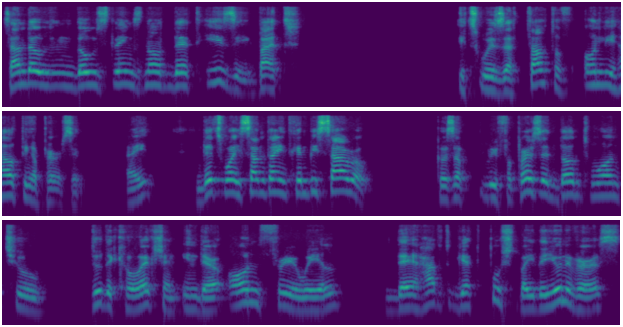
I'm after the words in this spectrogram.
Some those those things not that easy, but it's with a thought of only helping a person, right? And that's why sometimes it can be sorrow, because if a person don't want to do the correction in their own free will, they have to get pushed by the universe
